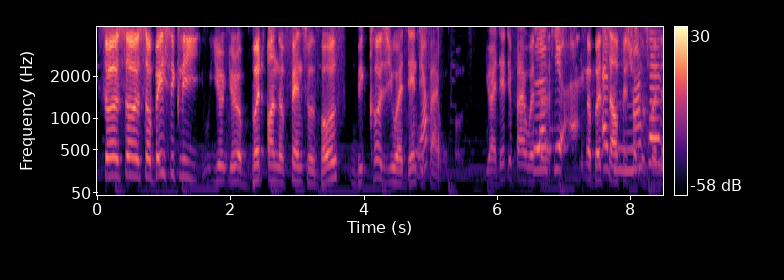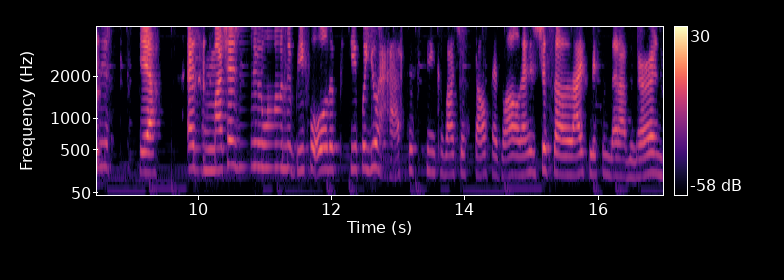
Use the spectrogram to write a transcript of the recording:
So so so basically you're you're a bit on the fence with both because you identify with both. You identify with Look, the, you being a bit selfish from much the as you, yeah, as much as you want to be for all the people, you have to think about yourself as well. That is just a life lesson that I've learned.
